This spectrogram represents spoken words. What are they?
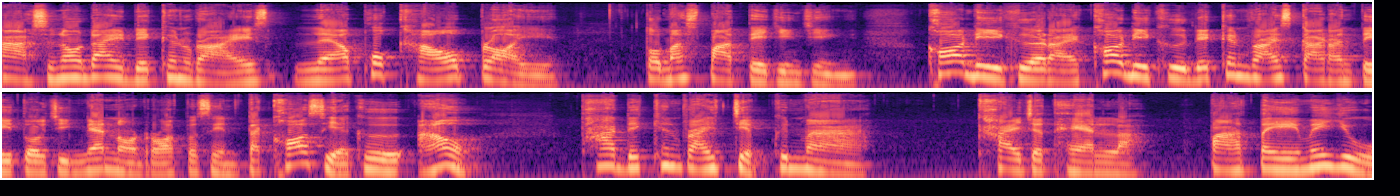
อาร์เซนอลได้เดคเคนไรส์แล้วพวกเขาปล่อยโทมัสปาเตจริง ๆ ข้อดีคืออะไรข้อดีคือเดคเคนไรส์การันตีตัวจริงแน่นอน100%แต่ข้อเสียคือเอา้า ถ้าเดคเคนไรส์เจ็บขึ้นมา ใครจะแทนละ่ะ ปาเตไม่อยู่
